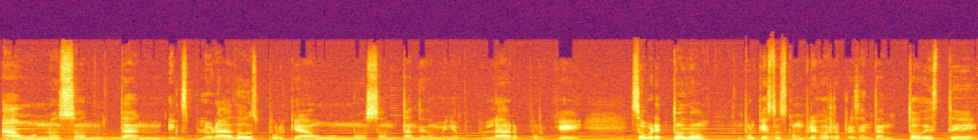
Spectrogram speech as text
aún no son tan explorados, porque aún no son tan de dominio popular, porque sobre todo porque estos complejos representan todo este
